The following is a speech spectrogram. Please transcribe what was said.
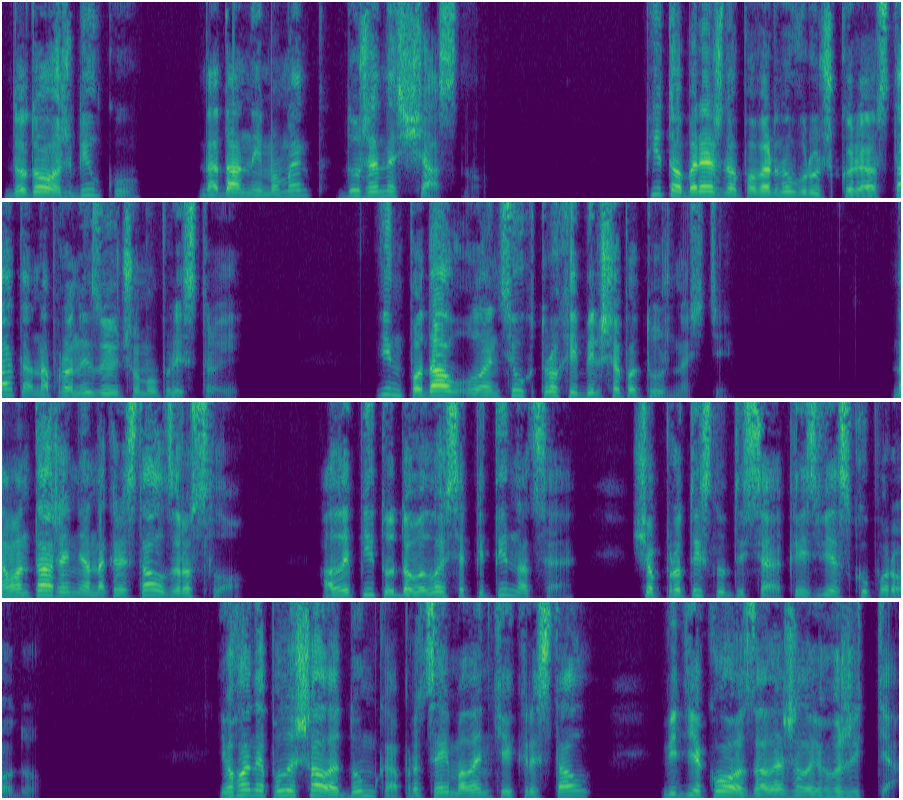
До того ж білку на даний момент дуже нещасно. Піт обережно повернув ручку реостата на пронизуючому пристрої. Він подав у ланцюг трохи більше потужності. Навантаження на кристал зросло, але піту довелося піти на це, щоб протиснутися крізь зв'язку породу. Його не полишала думка про цей маленький кристал, від якого залежало його життя.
